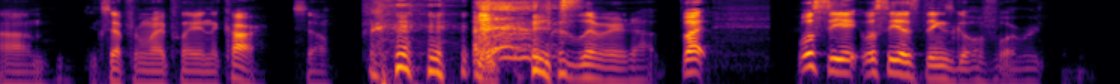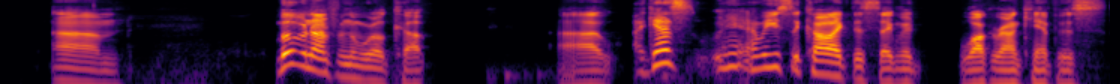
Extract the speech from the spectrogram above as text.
Um, except for when I play in the car. So just living it up. But we'll see. We'll see as things go forward. Um, moving on from the World Cup. Uh, I guess we, we used to call like this segment "Walk Around Campus,"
